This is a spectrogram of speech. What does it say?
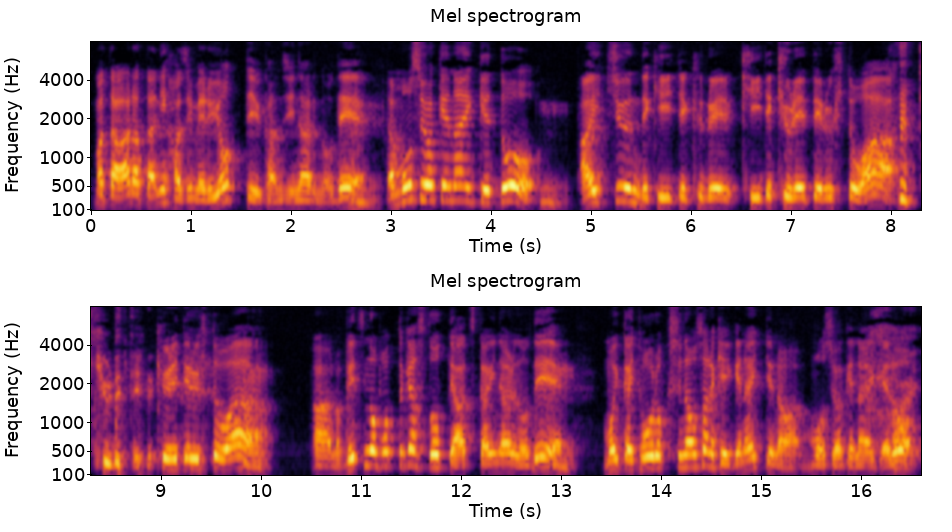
また新たに始めるよっていう感じになるので、うん申し訳ないけど、うん。iTune で聞いてくれ、聞いてくれてる人は、キュレてる。くれてる人は、あの、別のポッドキャストって扱いになるので、もう一回登録し直さなきゃいけないっていうのは申し訳ないけど、はい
